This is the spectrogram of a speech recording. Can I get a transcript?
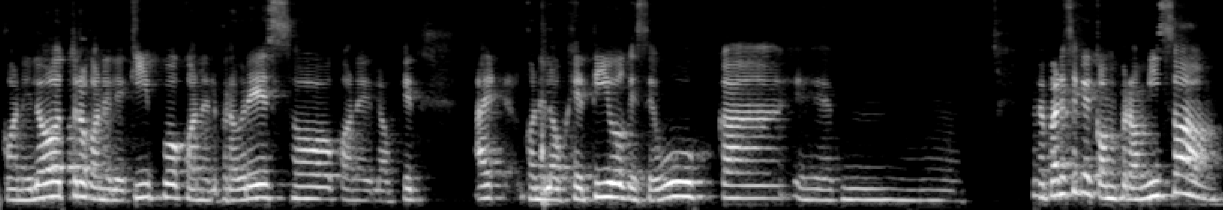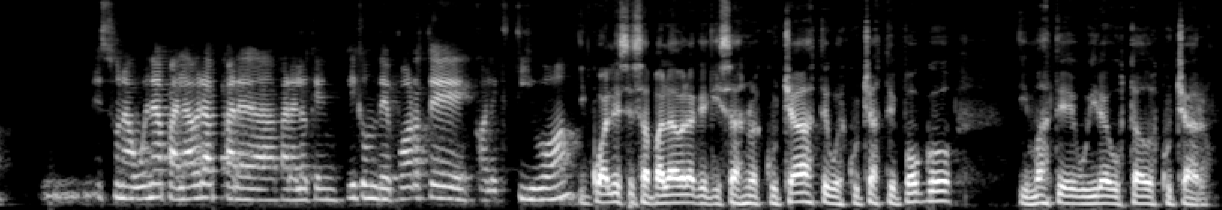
con el otro, con el equipo, con el progreso, con el, con el objetivo que se busca. Eh, me parece que compromiso es una buena palabra para, para, lo que implica un deporte colectivo. ¿Y cuál es esa palabra que quizás no escuchaste o escuchaste poco y más te hubiera gustado escuchar?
